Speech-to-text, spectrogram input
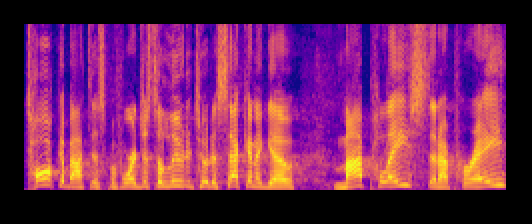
talk about this before. I just alluded to it a second ago. My place that I pray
